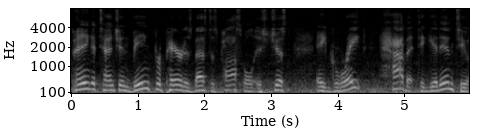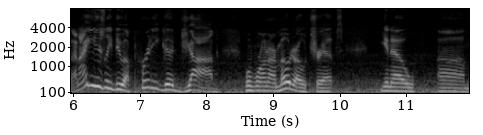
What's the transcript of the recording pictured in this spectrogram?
paying attention, being prepared as best as possible is just a great habit to get into. And I usually do a pretty good job when we're on our moto trips. You know, um,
